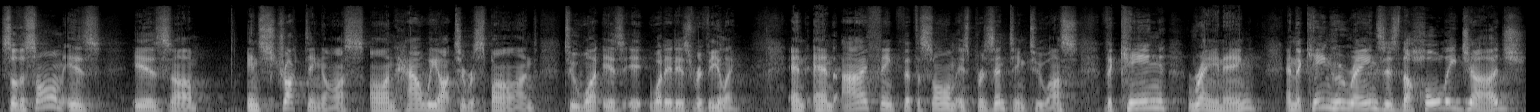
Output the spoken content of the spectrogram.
So the psalm is, is um, instructing us on how we ought to respond to what, is it, what it is revealing. And, and I think that the psalm is presenting to us the king reigning, and the king who reigns is the holy judge,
